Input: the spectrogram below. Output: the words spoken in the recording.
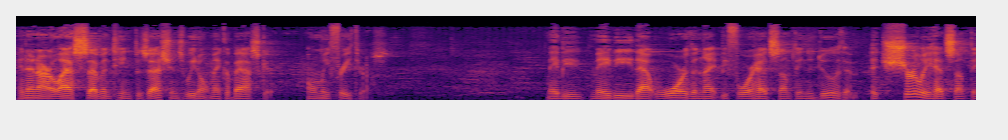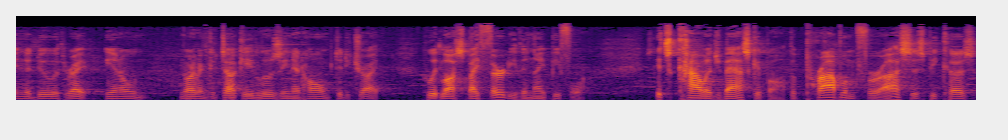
and in our last 17 possessions, we don't make a basket, only free throws. Maybe maybe that war the night before had something to do with it. It surely had something to do with right, you know, Northern Kentucky losing at home to Detroit, who had lost by 30 the night before. It's college basketball. The problem for us is because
